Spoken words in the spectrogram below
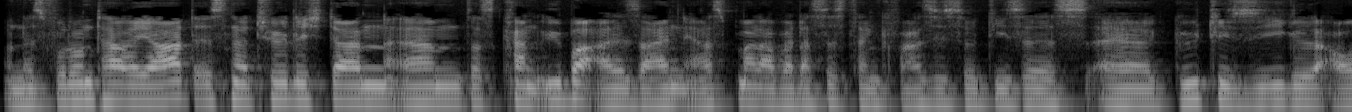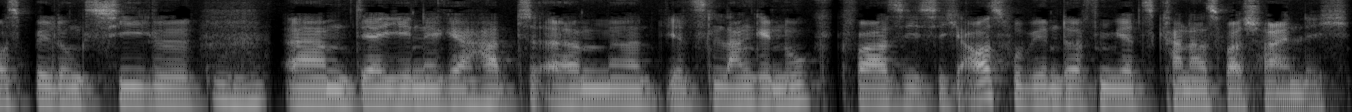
Und das Volontariat ist natürlich dann, ähm, das kann überall sein erstmal, aber das ist dann quasi so dieses äh, Gütesiegel, Ausbildungssiegel. Mhm. Ähm, derjenige hat ähm, jetzt lang genug quasi sich ausprobieren dürfen, jetzt kann er es wahrscheinlich.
